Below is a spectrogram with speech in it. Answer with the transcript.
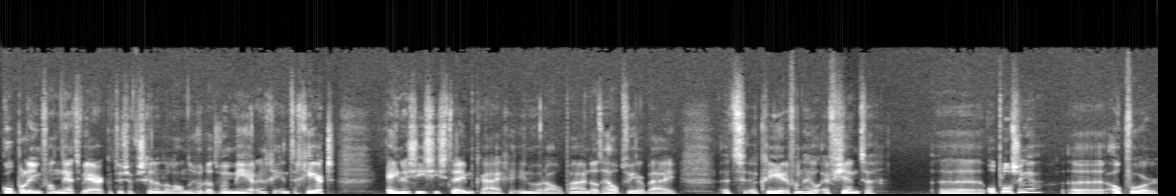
koppeling van netwerken tussen verschillende landen, zodat we meer een geïntegreerd energiesysteem krijgen in Europa. En dat helpt weer bij het creëren van heel efficiënte oplossingen, ook voor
